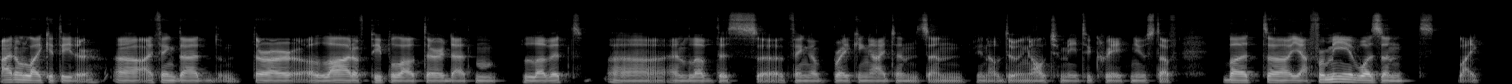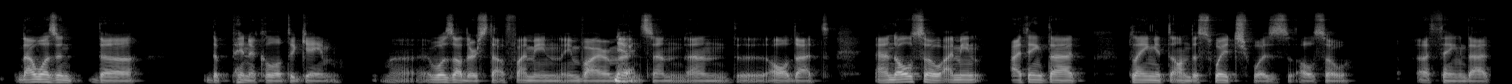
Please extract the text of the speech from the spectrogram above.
I don't like it either. Uh, I think that there are a lot of people out there that love it uh, and love this uh, thing of breaking items and you know doing alchemy to create new stuff but uh, yeah for me it wasn't like that wasn't the the pinnacle of the game uh, it was other stuff i mean environments yeah. and and uh, all that and also i mean i think that playing it on the switch was also a thing that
